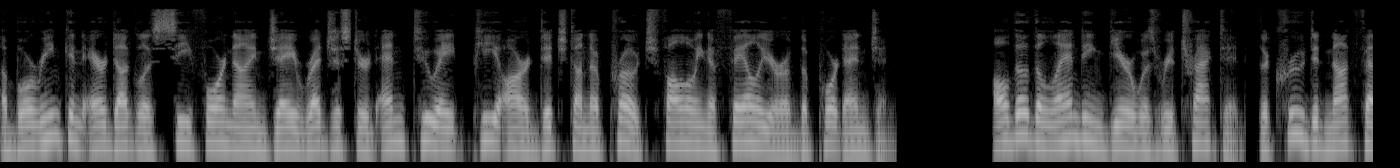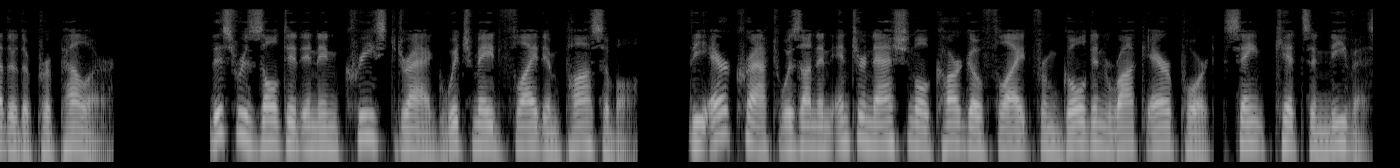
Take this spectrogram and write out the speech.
a Borinquen Air Douglas C-49J registered N-28PR ditched on approach following a failure of the port engine. Although the landing gear was retracted, the crew did not feather the propeller. This resulted in increased drag which made flight impossible. The aircraft was on an international cargo flight from Golden Rock Airport, St. Kitts and Nevis.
